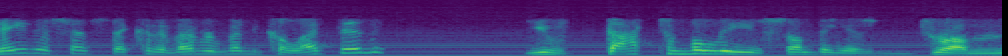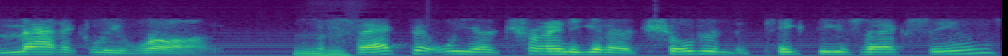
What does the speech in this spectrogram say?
data sets that could have ever been collected, you've got to believe something is dramatically wrong. Mm-hmm. The fact that we are trying to get our children to take these vaccines,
